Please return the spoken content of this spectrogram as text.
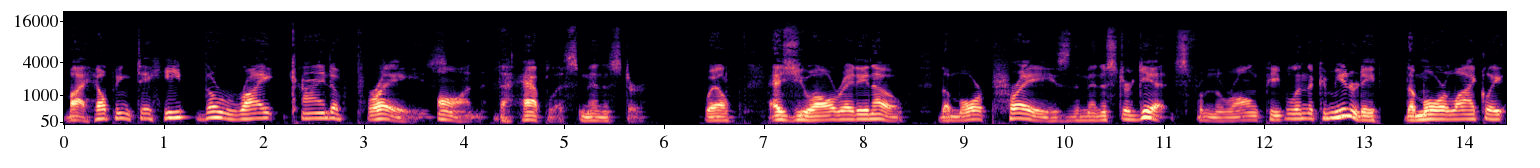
by helping to heap the right kind of praise on the hapless minister. Well, as you already know, the more praise the minister gets from the wrong people in the community, the more likely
